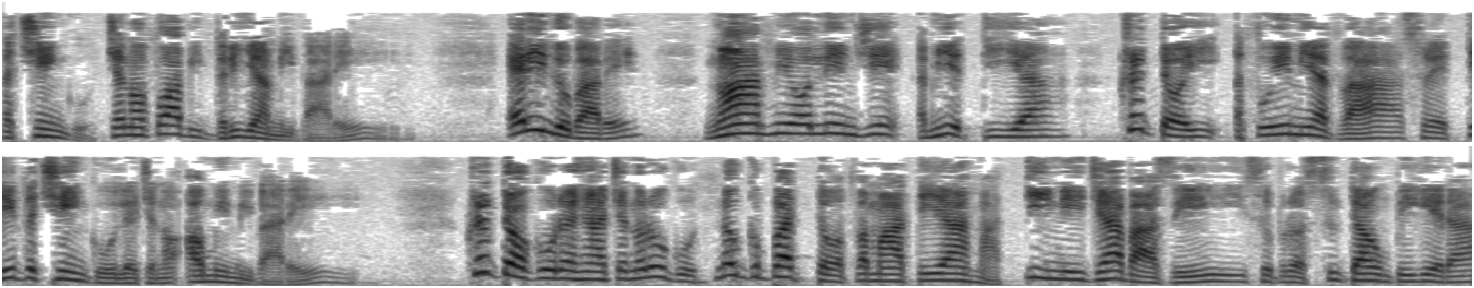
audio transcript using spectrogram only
သချင်းကိုကျွန်တော်သွားပြီးသတိရမိပါတယ်အဲ့ဒီလိုပါပဲငါမျှော်လင့်ခြင်းအမြစ်တရားခရစ်တော်ဤအသွေးမြတ်သာဆိုတဲ့တေးသချင်းကိုလည်းကျွန်တော်အောက်မေ့မိပါတယ် ခရစ်တော်ကိုယ်တိုင်ဟာကျွန်တော်တို့ကိုနှုတ်ကပတ်တော်သမာတရားမှာတည်နေကြပါစေဆိုပြီးတော့ဆုတောင်းပေးခဲ့တာ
